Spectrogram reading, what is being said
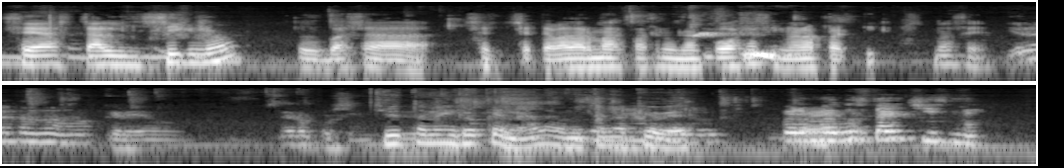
seas tal signo, pues vas a, se, se te va a dar más fácil una cosa si no la practicas. No sé. Yo no, no, no creo. 0%. Yo también creo que nada, no tiene nada que ver. Pero me gusta el chisme.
